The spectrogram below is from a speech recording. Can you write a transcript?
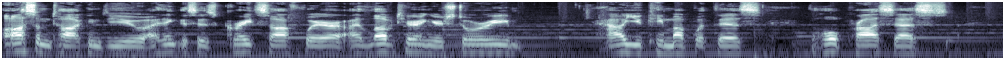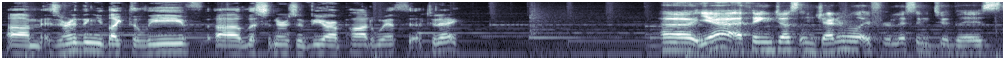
awesome talking to you. I think this is great software. I loved hearing your story, how you came up with this, the whole process. Um, is there anything you'd like to leave uh, listeners of VR Pod with uh, today? Uh, yeah, I think just in general, if you're listening to this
